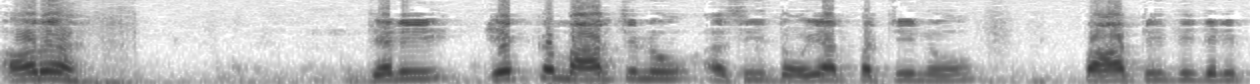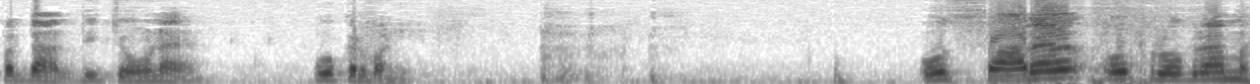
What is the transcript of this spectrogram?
ਔਰ ਜਿਹੜੀ 1 ਮਾਰਚ ਨੂੰ ਅਸੀਂ 2025 ਨੂੰ ਪਾਰਟੀ ਦੀ ਜਿਹੜੀ ਪ੍ਰਧਾਨ ਦੀ ਚੋਣ ਹੈ, ਉਹ ਕਰਵਾਣੀ ਉਹ ਸਾਰਾ ਉਹ ਪ੍ਰੋਗਰਾਮ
